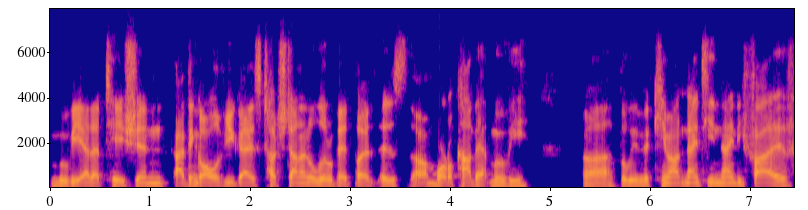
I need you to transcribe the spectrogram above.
movie adaptation, I think all of you guys touched on it a little bit, but is the Mortal Kombat movie. Uh, I believe it came out in 1995.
